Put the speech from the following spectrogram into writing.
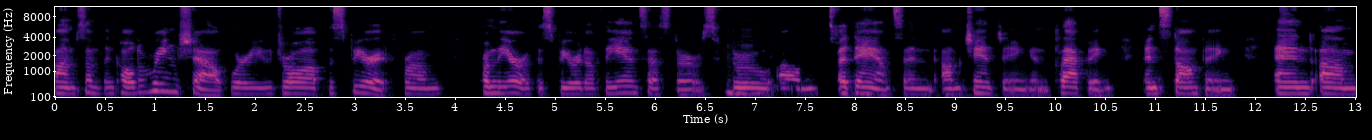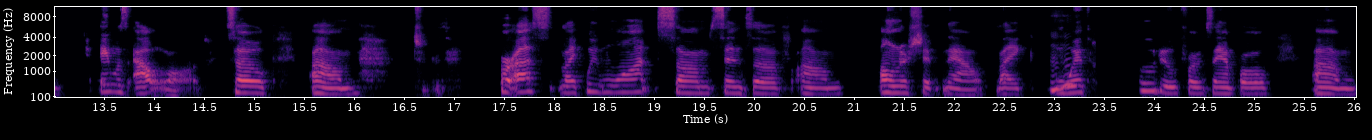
um, something called a ring shout, where you draw up the spirit from from the earth, the spirit of the ancestors, Mhm. through um, a dance and um, chanting and clapping and stomping, and um, it was outlawed. So um, for us, like we want some sense of um, ownership now. Like Mhm. with hoodoo, for example, um,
